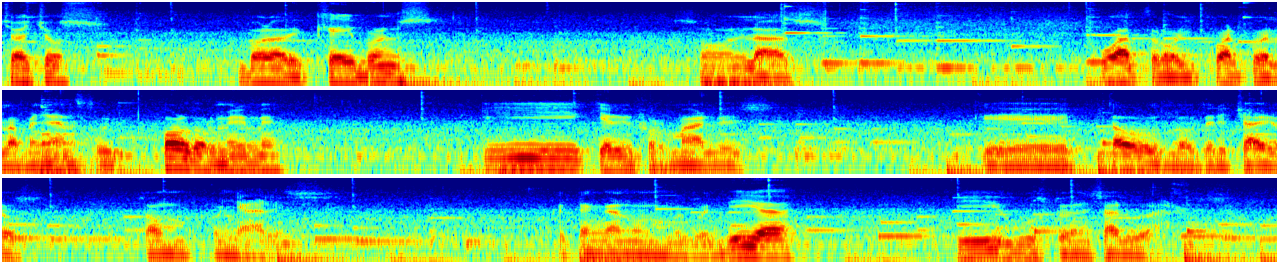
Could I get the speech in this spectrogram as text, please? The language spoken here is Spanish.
muchachos, bola de Cabrons. Son las 4 y cuarto de la mañana, estoy por dormirme y quiero informarles que todos los derecharios son puñales. Que tengan un muy buen día y gusto en saludarlos.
